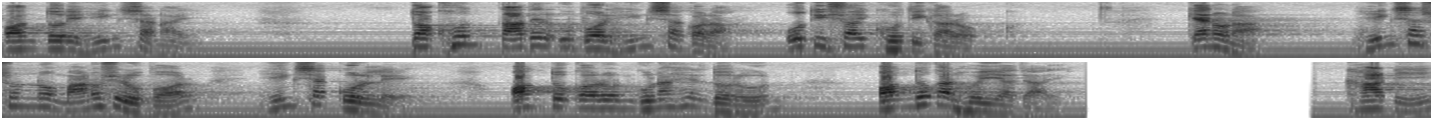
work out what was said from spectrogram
অন্তরে হিংসা নাই। তখন তাদের উপর হিংসা করা অতিশয় ক্ষতিকারক। কেননা, হিংসা শূন্য মানুষের উপর হিংসা করলে অন্তকরণ গুনাহের দরুন অন্ধকার হইয়া যায়। খাঁটি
